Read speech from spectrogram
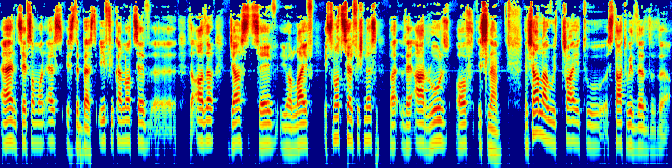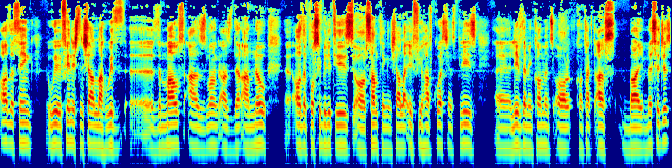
and save someone else is the best. If you cannot save uh, the other just save your life. It's not selfishness but there are rules of islam. Inshallah we try to start with the, the, the other thing we finished inshallah with uh, the mouth as long as there are no uh, other possibilities or something inshallah if you have questions please uh, leave them in comments or contact us by messages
